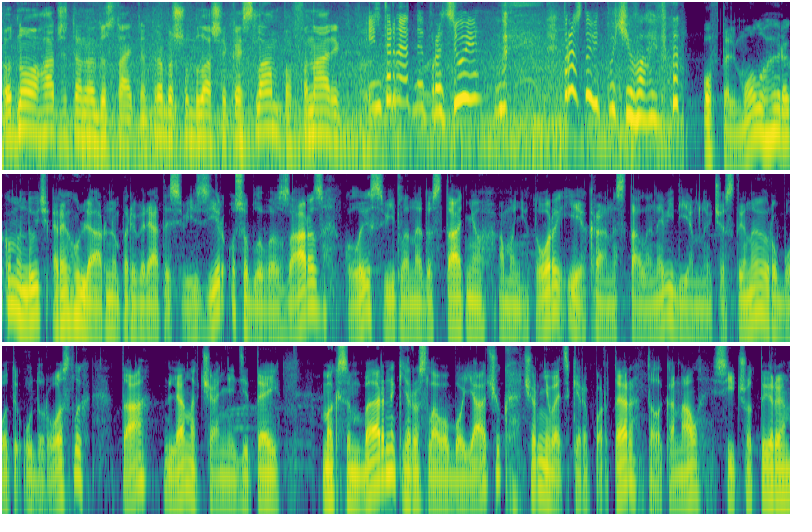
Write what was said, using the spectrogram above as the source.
Одного гаджета недостатньо. Треба, щоб була ще якась лампа, фонарик. Інтернет не працює, просто відпочиваємо. Офтальмологи рекомендують регулярно перевіряти свій зір, особливо зараз, коли світла недостатньо, а монітори і екрани стали невід'ємною частиною роботи у дорослих та для навчання дітей. Максим Берник, Ярослава Боячук, Чернівецький репортер, телеканал Сі 4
